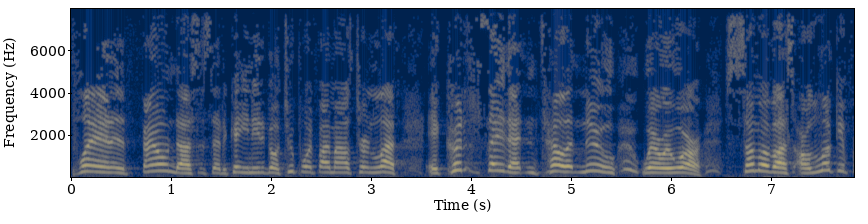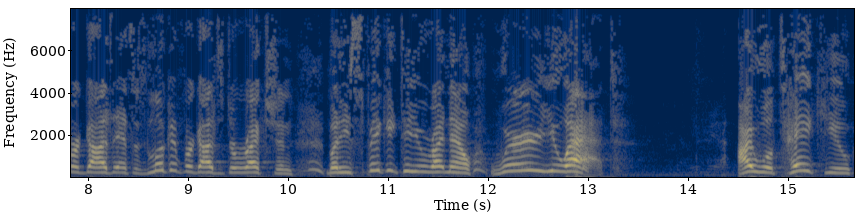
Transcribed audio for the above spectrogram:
plan. And it found us and said, okay, you need to go 2.5 miles, turn left. It couldn't say that until it knew where we were. Some of us are looking for God's answers, looking for God's direction, but He's speaking to you right now. Where are you at? I will take you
